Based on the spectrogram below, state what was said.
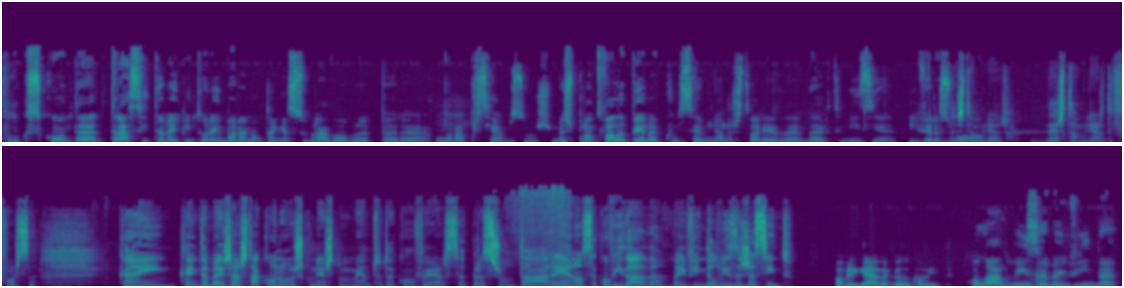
pelo que se conta, terá sido também pintura, embora não tenha sobrado obra para, hum. para apreciarmos hoje. Mas pronto, vale a pena conhecer melhor a história da, da Artemisia e ver a sua desta obra. Mulher, desta mulher de força. Quem, quem também já está connosco neste momento da conversa para se juntar é a nossa convidada. Bem-vinda, Luísa Jacinto. Obrigada pelo convite. Olá, Luísa, bem-vinda.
